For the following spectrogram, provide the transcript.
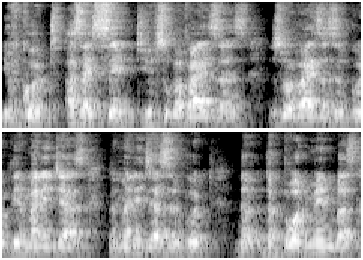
You've got, as I said, your supervisors, the supervisors have got their managers, the managers have got the, the board members,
